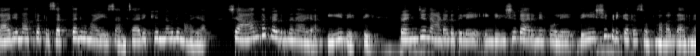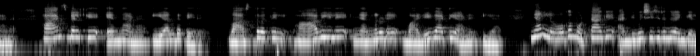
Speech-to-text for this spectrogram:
കാര്യമാത്ര പ്രസക്തനുമായി സംസാരിക്കുന്നവനുമായ ശാന്തപ്രകൃതനായ ഈ വ്യക്തി ഫ്രഞ്ച് നാടകത്തിലെ ഇംഗ്ലീഷുകാരനെ പോലെ ദേഷ്യം പിടിക്കാത്ത സ്വഭാവക്കാരനാണ്. ഹാൻസ് ബെൽക്കെ എന്നാണ് ഇയാളുടെ പേര്. വാസ്തവത്തിൽ ഭാവിയിലെ ഞങ്ങളുടെ വഴികാട്ടിയാണ് ഇയാൾ. ഞാൻ ലോകമൊട്ടാകെ അന്വേഷിച്ചിരുന്നുവെങ്കിൽ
